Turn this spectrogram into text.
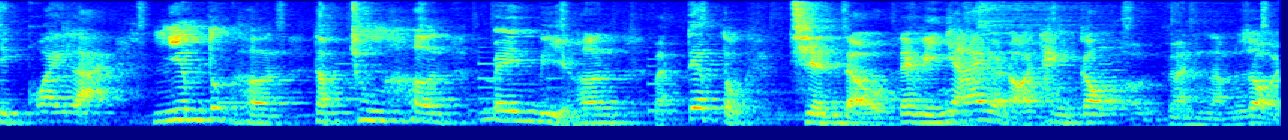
thì quay lại nghiêm túc hơn, tập trung hơn, bền bỉ hơn và tiếp tục chiến đấu. Tại vì như ai mà nói, thành công ở gần lắm rồi.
